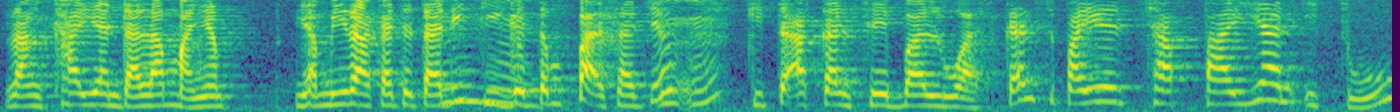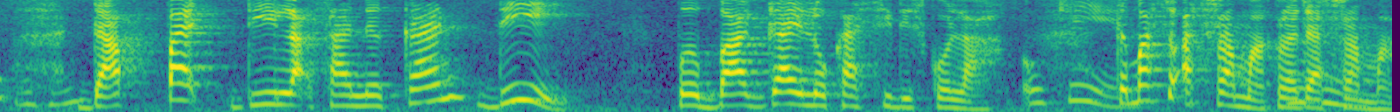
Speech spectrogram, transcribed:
rangkaian dalaman yang yang Mira kata tadi mm-hmm. tiga tempat saja mm-hmm. kita akan sebar luaskan supaya capaian itu mm-hmm. dapat dilaksanakan di pelbagai lokasi di sekolah. Okay. Termasuk asrama kalau mm-hmm. ada asrama.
